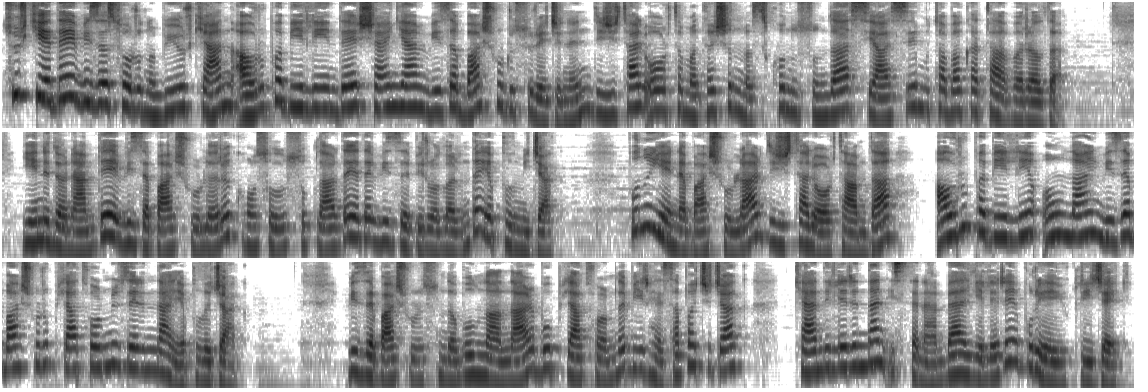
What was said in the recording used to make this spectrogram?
Türkiye'de vize sorunu büyürken Avrupa Birliği'nde Schengen vize başvuru sürecinin dijital ortama taşınması konusunda siyasi mutabakata varıldı. Yeni dönemde vize başvuruları konsolosluklarda ya da vize bürolarında yapılmayacak. Bunun yerine başvurular dijital ortamda Avrupa Birliği online vize başvuru platformu üzerinden yapılacak. Vize başvurusunda bulunanlar bu platformda bir hesap açacak, kendilerinden istenen belgeleri buraya yükleyecek.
